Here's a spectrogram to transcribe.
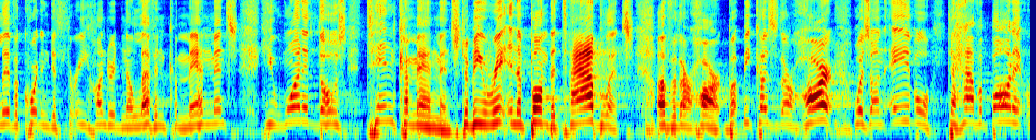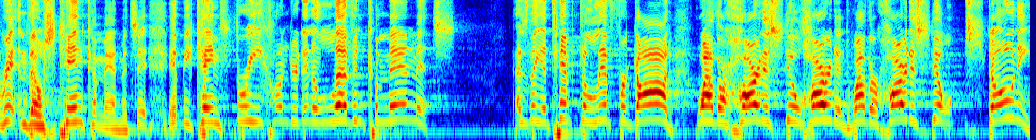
live according to 311 commandments, He wanted those 10 commandments to be written upon the tablets of their heart. But because their heart was unable to have upon it written those 10 commandments, it, it became 311 commandments as they attempt to live for God while their heart is still hardened, while their heart is still stony.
